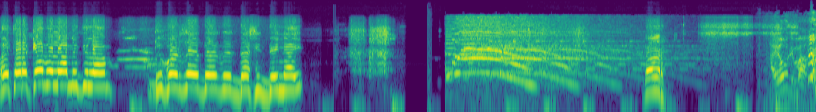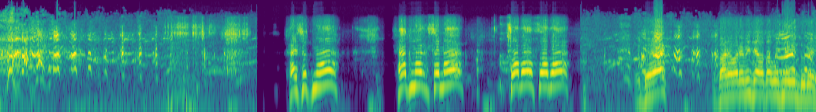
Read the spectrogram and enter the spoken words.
ওই তোরা কে বলে আমি দিলাম? তুই কর যে দে- দে- দেশি দেই নাই। ধর। খাইছত না? সাত নাকছে না? চাবা চাবা। দেখ বারে বারে মিজা কথা কইস না কিন্তু রে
